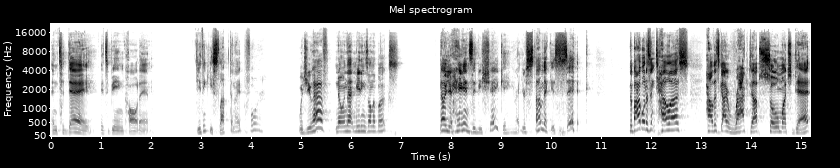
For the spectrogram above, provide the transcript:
and today it's being called in. Do you think he slept the night before? Would you have, knowing that meeting's on the books? No, your hands they'd be shaking, right? Your stomach is sick. The Bible doesn't tell us how this guy racked up so much debt,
